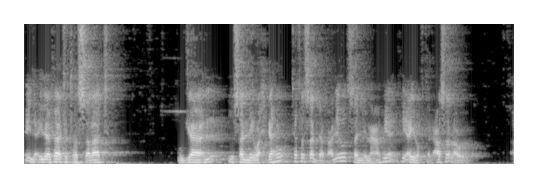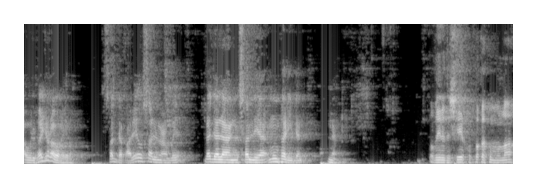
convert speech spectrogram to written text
إذا إذا فاتته الصلاة وجاء يصلي وحده تتصدق عليه وتصلي معه في في أي وقت العصر أو أو الفجر أو غيره. تصدق عليه وصلي معه بدل أن يصلي منفردا. نعم. فضيلة الشيخ وفقكم الله.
